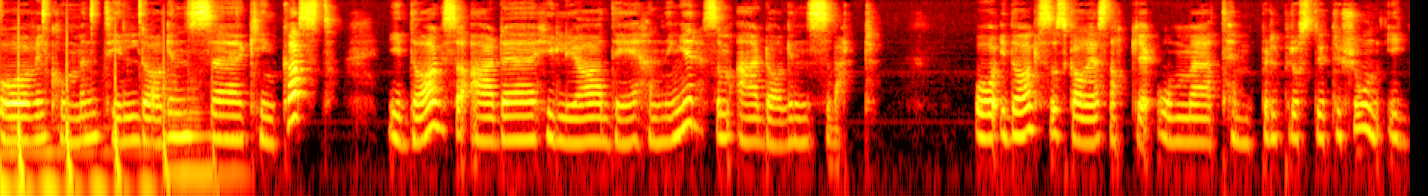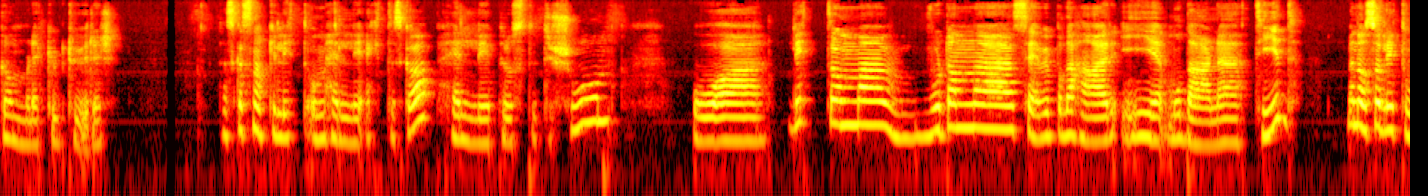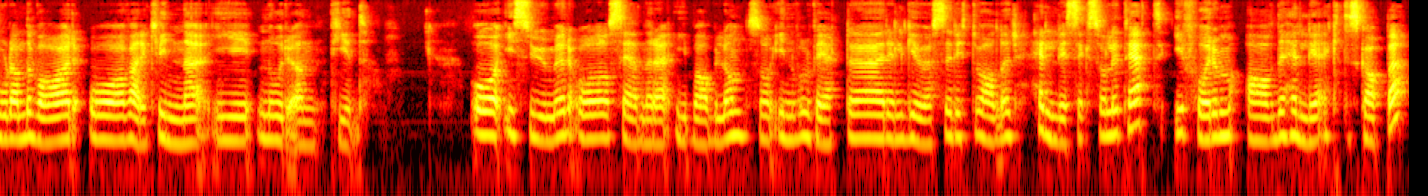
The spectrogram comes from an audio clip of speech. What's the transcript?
og velkommen til dagens eh, Kingkast. I dag så er det Hylja D. Henninger som er dagens vert. Og i dag så skal jeg snakke om eh, tempelprostitusjon i gamle kulturer. Jeg skal snakke litt om hellig ekteskap, hellig prostitusjon, og litt om eh, hvordan ser vi på det her i moderne tid. Men også litt hvordan det var å være kvinne i norrøn tid. Og i Sumer og senere i Babylon så involverte religiøse ritualer hellig seksualitet i form av det hellige ekteskapet,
